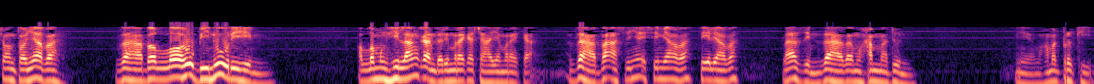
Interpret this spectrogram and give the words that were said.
Contohnya apa? Zahaballahu binurihim. Allah menghilangkan dari mereka cahaya mereka. Zahaba aslinya isim yang apa? Fiil yang apa? Lazim. Zahaba Muhammadun. Ya, Muhammad pergi.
